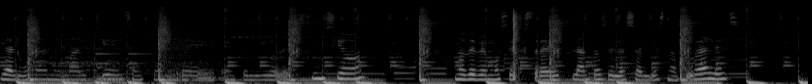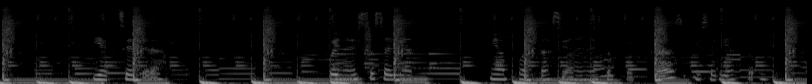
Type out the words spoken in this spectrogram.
y algún animal que No debemos extraer plantas de las áreas naturales y etcétera. Bueno, esto sería mi aportación en este podcast y sería todo.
